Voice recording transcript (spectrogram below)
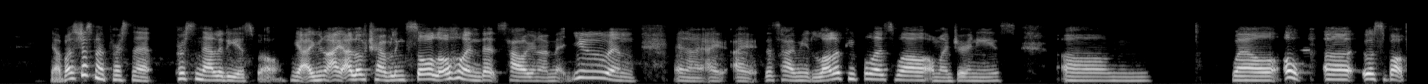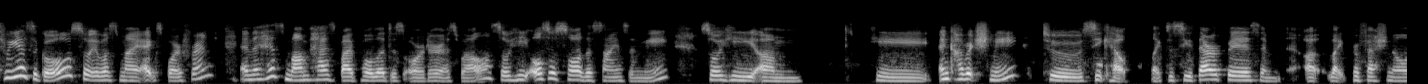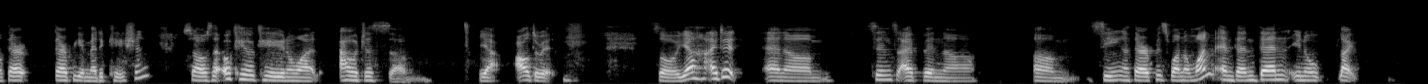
Yeah, but it's just my personal personality as well. Yeah, you know, I, I love traveling solo, and that's how you know I met you, and and I, I, I that's how I meet a lot of people as well on my journeys. Um, well, oh, uh, it was about three years ago. So it was my ex boyfriend, and then his mom has bipolar disorder as well. So he also saw the signs in me. So he um he encouraged me to seek help, like to see therapists and uh, like professional ther- therapy and medication. So I was like, okay, okay, you know what? I will just, um, yeah, I'll do it. so yeah, I did. And um, since I've been uh, um, seeing a therapist one on one, and then then you know, like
